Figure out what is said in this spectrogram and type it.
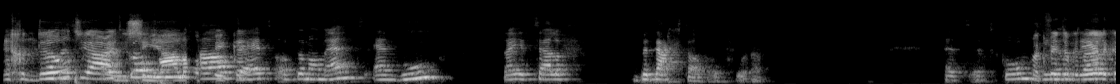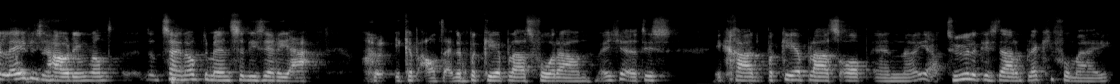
En geduld, ja, en de signalen oppikken. altijd op het moment en hoe dat je het zelf bedacht had op voorhand. Het, het komt maar ik vind het ook een heerlijke levenshouding, want dat zijn ook de mensen die zeggen, ja, ik heb altijd een parkeerplaats vooraan. Weet je, het is, ik ga de parkeerplaats op en uh, ja, tuurlijk is daar een plekje voor mij.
